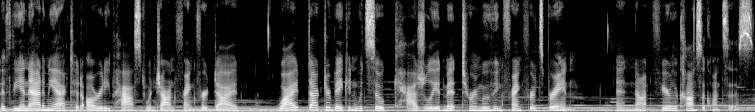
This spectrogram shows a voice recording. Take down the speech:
if the Anatomy Act had already passed when John Frankford died, why Dr. Bacon would so casually admit to removing Frankford's brain and not fear the consequences.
